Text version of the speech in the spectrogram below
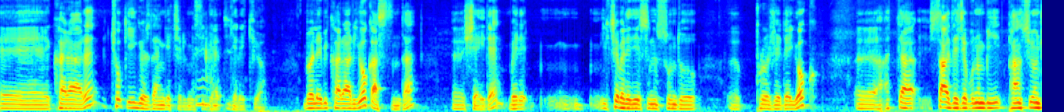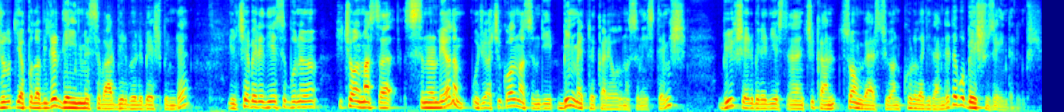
e, kararı çok iyi gözden geçirilmesi Evet. ge- gerekiyor. Böyle bir karar yok aslında e, şeyde. Böyle ilçe belediyesinin sunduğu e, projede yok. E, hatta sadece bunun bir pansiyonculuk yapılabilir değinmesi var 1 bölü 5 binde. İlçe belediyesi bunu hiç olmazsa sınırlayalım, ucu açık olmasın deyip 1000 metrekare olmasını istemiş. Büyükşehir Belediyesi'nden çıkan son versiyon kurula gidende de bu 500'e indirilmiş.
